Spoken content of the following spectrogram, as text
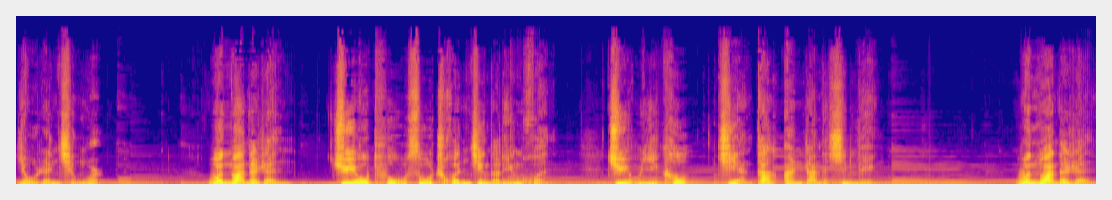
有人情味儿。温暖的人。具有朴素纯净的灵魂，具有一颗简单安然的心灵。温暖的人，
